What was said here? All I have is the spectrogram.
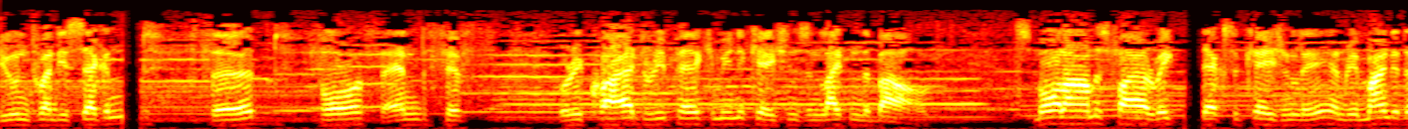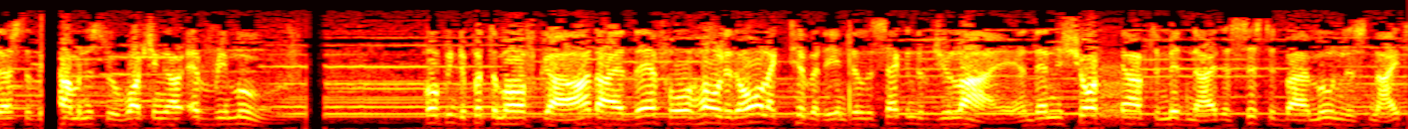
June 22nd, 3rd, 4th, and 5th were required to repair communications and lighten the bow. Small arms fire raked decks occasionally and reminded us that the communists were watching our every move. Hoping to put them off guard, I therefore halted all activity until the 2nd of July, and then shortly after midnight, assisted by a moonless night,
